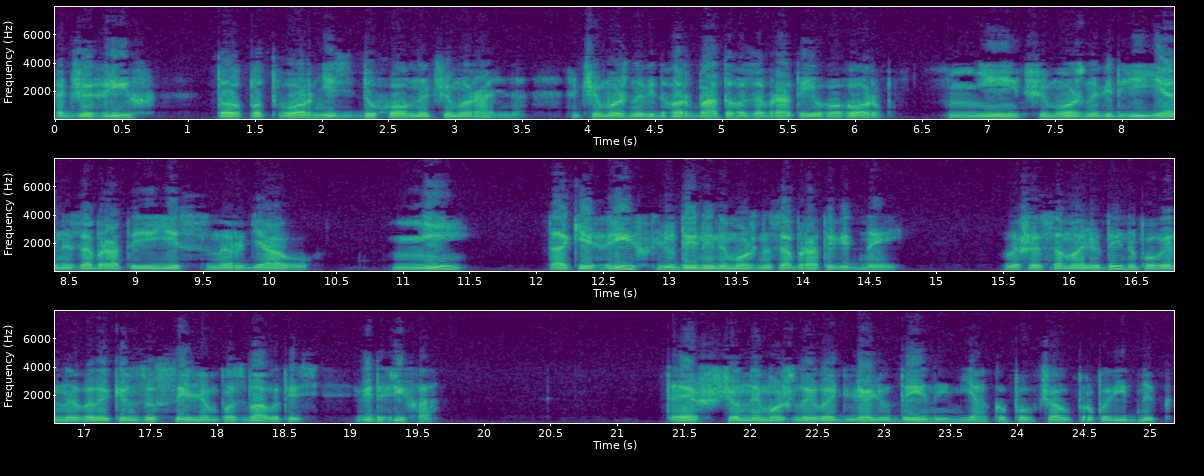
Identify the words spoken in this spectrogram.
Адже гріх то потворність духовна чи моральна. Чи можна від горбатого забрати його горб? Ні. Чи можна від гієни забрати її смердяву? Ні. Так і гріх людини не можна забрати від неї. Лише сама людина повинна великим зусиллям позбавитись від гріха. Те, що неможливе для людини, м'яко повчав проповідник,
